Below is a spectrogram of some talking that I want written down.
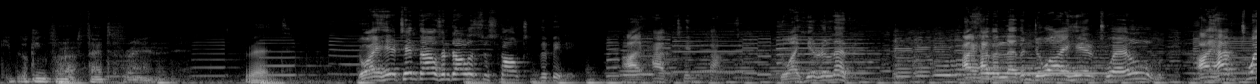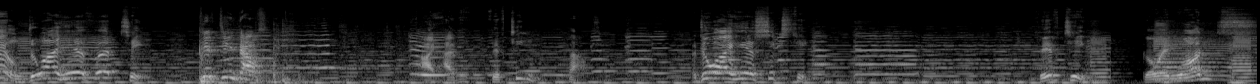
Keep looking for our fat friend. Right. Do I hear $10,000 to start the bidding? I have 10,000. Do I hear 11? I have 11. Do I hear 12? I have 12. Do I hear 13? 15,000. I have 15,000. Do I hear 16? 15. Going once,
